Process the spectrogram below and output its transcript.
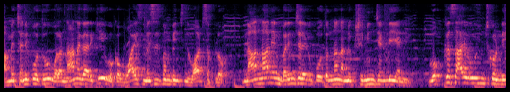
ఆమె చనిపోతూ వాళ్ళ నాన్నగారికి ఒక వాయిస్ మెసేజ్ పంపించింది వాట్సాప్లో. నాన్న నేను భరించలేకపోతున్నా నన్ను క్షమించండి అని. ఒక్కసారి ఊహించుకోండి.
